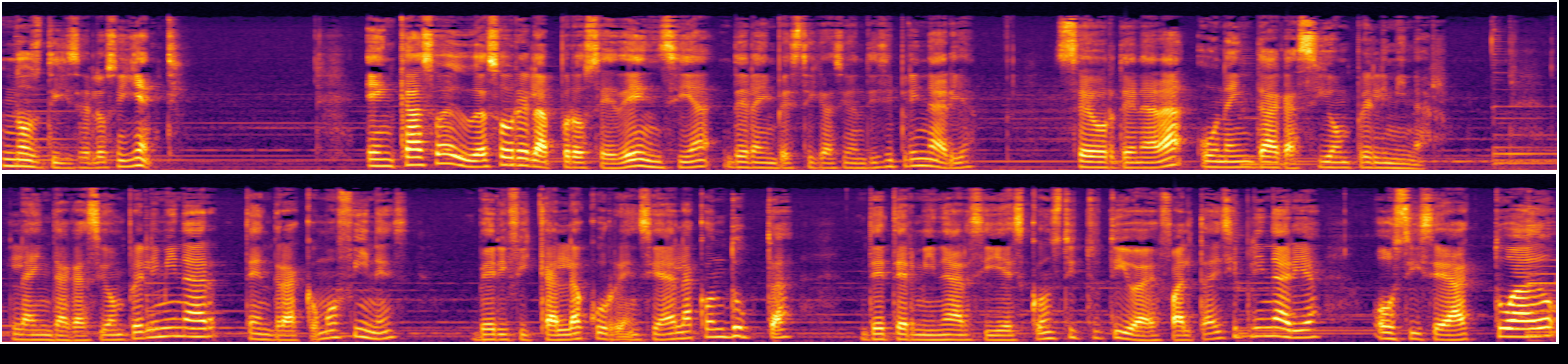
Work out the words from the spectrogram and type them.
nos dice lo siguiente. En caso de duda sobre la procedencia de la investigación disciplinaria, se ordenará una indagación preliminar. La indagación preliminar tendrá como fines verificar la ocurrencia de la conducta, determinar si es constitutiva de falta disciplinaria o si se ha actuado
